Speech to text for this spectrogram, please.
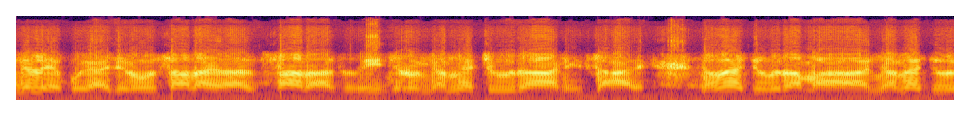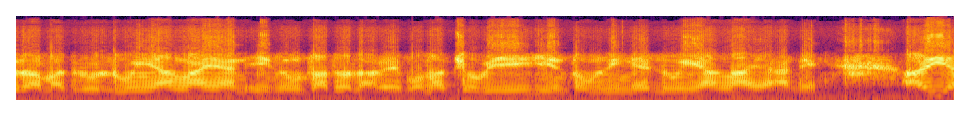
နေ့လေပွဲကကျွန်တော်စလာစလာဆိုရင်ကျွန်တော်မြောင်မြကျိုးသားကနေစားတယ်မြောင်မြကျိုးသားမှာမြောင်မြကျိုးသားမှာသူတို့လူရင်း900နေဆုံးစားထွက်လာတယ်ပေါ့နော်ဖြိုပေးရင်3စီနဲ့လူရင်း900နဲ့အဲ့ဒီက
